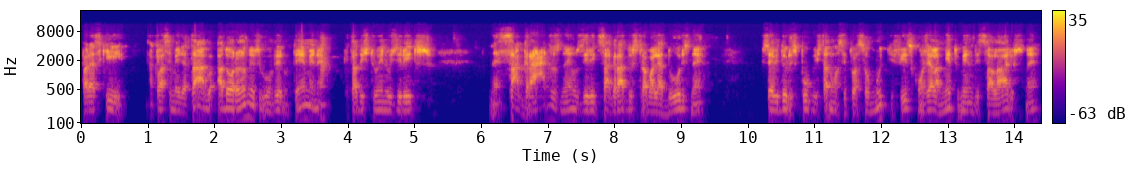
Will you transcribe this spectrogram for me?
Parece que a classe média está adorando esse governo Temer, né? Que está destruindo os direitos né, sagrados, né, os direitos sagrados dos trabalhadores, né, os servidores públicos estão numa situação muito difícil, congelamento mesmo de salários, né,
